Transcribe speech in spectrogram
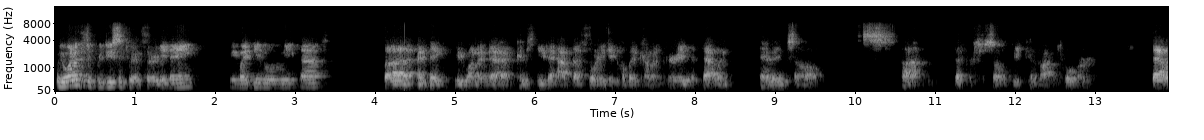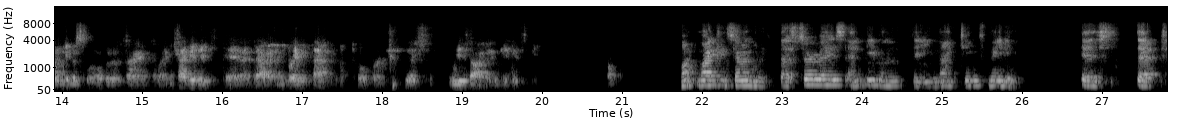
we wanted to reduce it to a thirty day, we might be able to meet that. But I think we wanted to continue to have that forty day public comment period, that that would end until uh, the first or so week of October. That would give us a little bit of time to like tabulate the data, data and bring it back in October if we thought it needed to be. My, my concern with the surveys and even the nineteenth meeting is that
